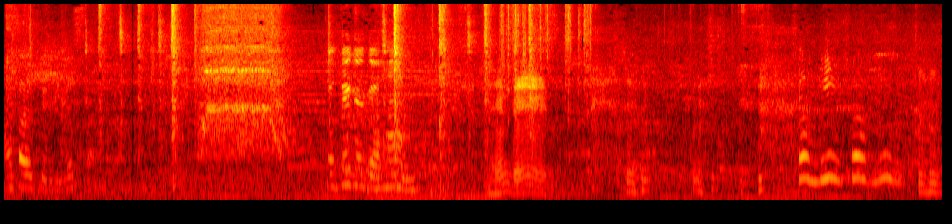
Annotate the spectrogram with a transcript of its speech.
I thought it was gonna be this one. Go big or go home. Indeed. Film me, film me.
